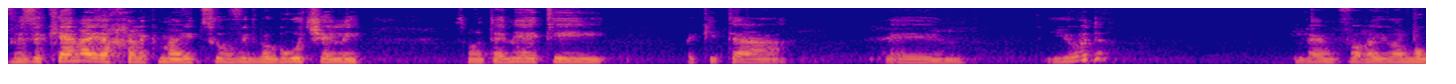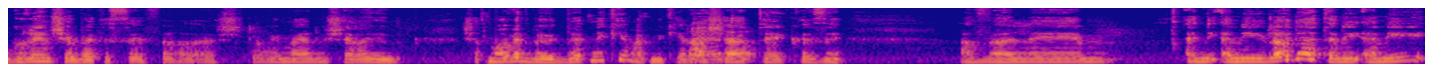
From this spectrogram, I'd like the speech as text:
וזה כן היה חלק מהעיצוב התבגרות שלי. זאת אומרת, אני הייתי בכיתה אה, י', והם כבר היו הבוגרים של בית הספר, השלבים האלו של הי', שאת מאוהבת בי"בניקים, את מכירה. שאת אה, כזה. אבל אה, אני, אני לא יודעת, אני, אני,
